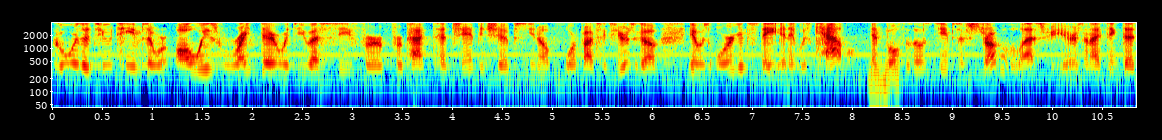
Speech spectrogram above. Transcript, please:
Who were the two teams that were always right there with USC for for Pac-10 championships? You know, four, five, six years ago, it was Oregon State and it was Cal, mm-hmm. and both of those teams have struggled the last few years. And I think that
